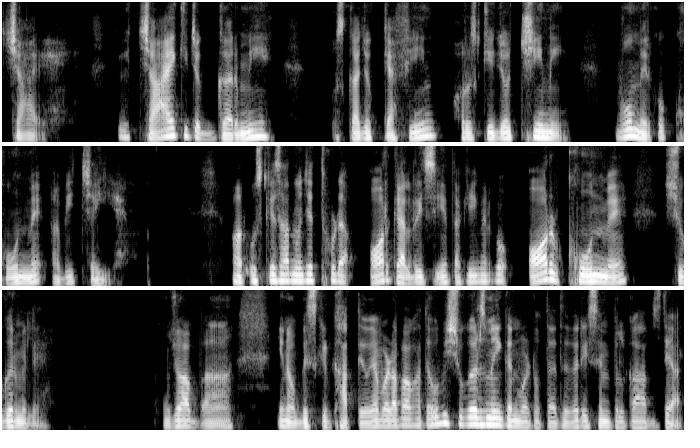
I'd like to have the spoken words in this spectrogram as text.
चाय। क्योंकि चाय की जो गर्मी, उसका जो कैफीन और उसकी जो चीनी, वो मेरे को खून में अभी चाहिए। और उसके साथ मुझे थोड़ा और कैलोरी चाहिए ताकि मेरे को और खून में शुगर मिले। जो आप यू नो बिस्किट खाते हो या बड़ा पाव खाते हो, वो भी शुगर्स में ही कन्वर्ट होता है very simple carbs they are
